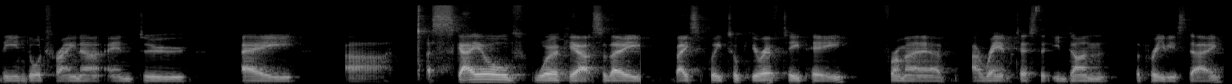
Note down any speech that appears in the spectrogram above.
the indoor trainer and do a uh, a scaled workout. So they basically took your FTP from a, a ramp test that you'd done the previous day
